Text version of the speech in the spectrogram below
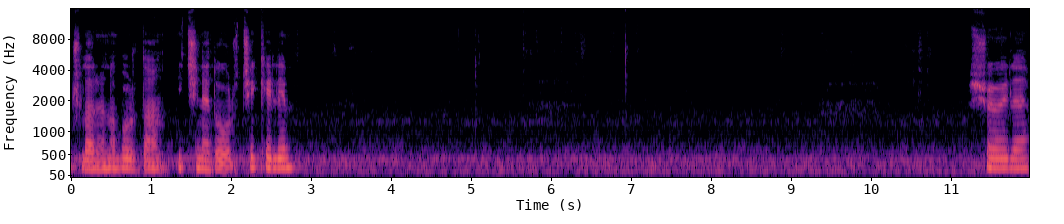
uçlarını buradan içine doğru çekelim. Şöyle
